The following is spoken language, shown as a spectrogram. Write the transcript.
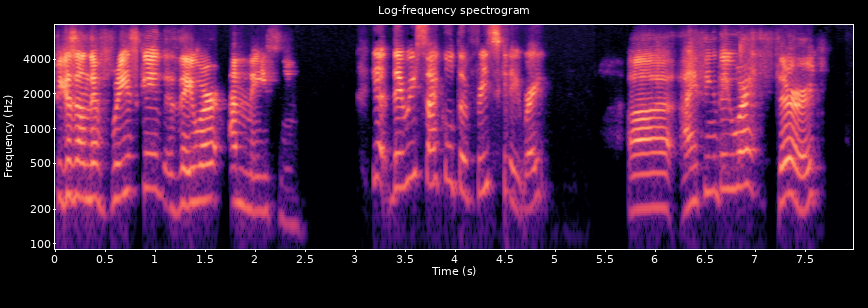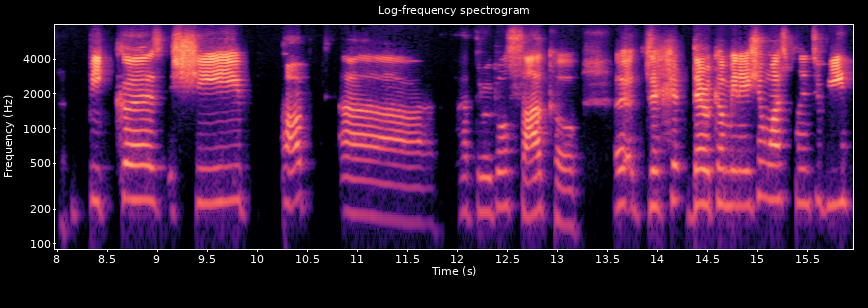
because on the free skate they were amazing. Yeah, they recycled the free skate, right? Uh, I think they were third because she popped uh, a triple salchow. Uh, the- their combination was planned to be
